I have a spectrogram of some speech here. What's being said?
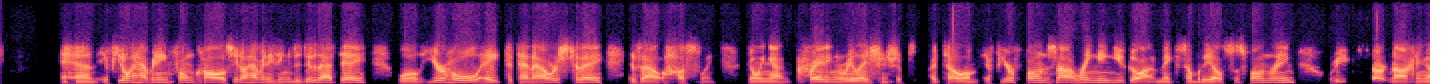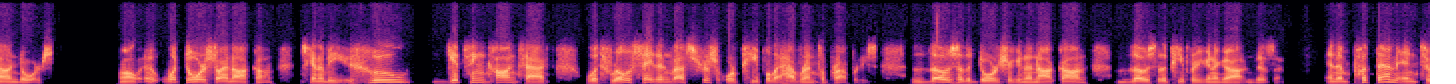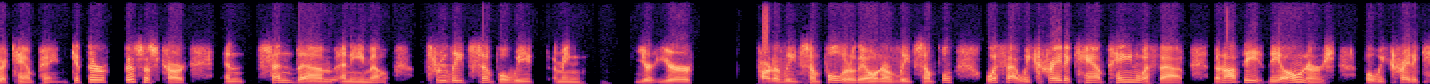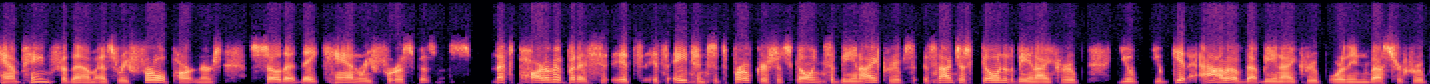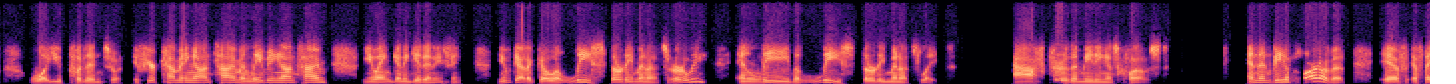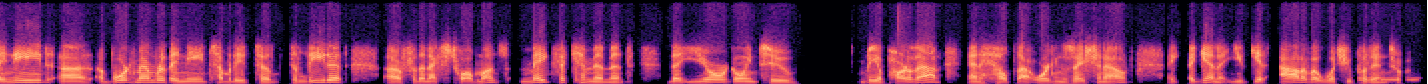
And if you don't have any phone calls, you don't have anything to do that day, well, your whole eight to 10 hours today is out hustling going out and creating relationships. I tell them if your phone's not ringing, you go out and make somebody else's phone ring, or you start knocking on doors. Well, uh, what doors do I knock on? It's going to be who gets in contact with real estate investors or people that have rental properties. Those are the doors you're going to knock on. Those are the people you're going to go out and visit. And then put them into a campaign. Get their business card and send them an email through Lead Simple. We, I mean, you're you're part of LeadSimple or the owner of LeadSimple. With that, we create a campaign with that. They're not the, the owners, but we create a campaign for them as referral partners so that they can refer us business. That's part of it, but it's it's it's agents, it's brokers, it's going to BNI groups. It's not just going to the BNI group. You you get out of that BNI group or the investor group what you put into it. If you're coming on time and leaving on time, you ain't going to get anything. You've got to go at least 30 minutes early and leave at least 30 minutes late after the meeting is closed. And then be a part of it. If, if they need uh, a board member, they need somebody to, to lead it uh, for the next 12 months, make the commitment that you're going to be a part of that and help that organization out. Again, you get out of it what you put into it.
